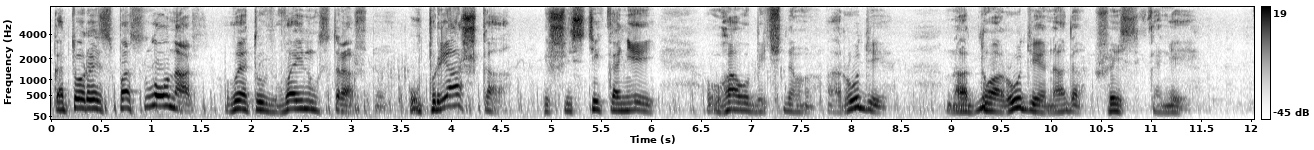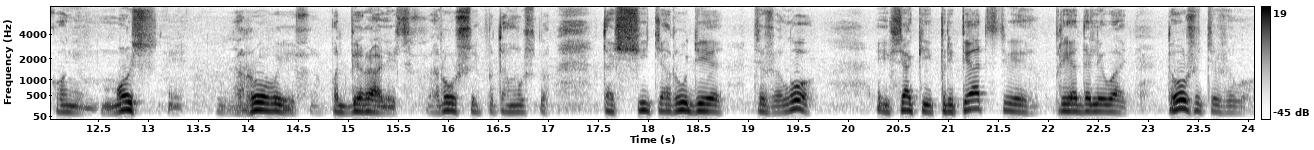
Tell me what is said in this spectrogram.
которое спасло нас в эту войну страшную. Упряжка из шести коней в гаубичном орудии, на одно орудие надо шесть коней. Кони мощные, здоровые, подбирались, хорошие, потому что тащить орудие тяжело, и всякие препятствия преодолевать тоже тяжело.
